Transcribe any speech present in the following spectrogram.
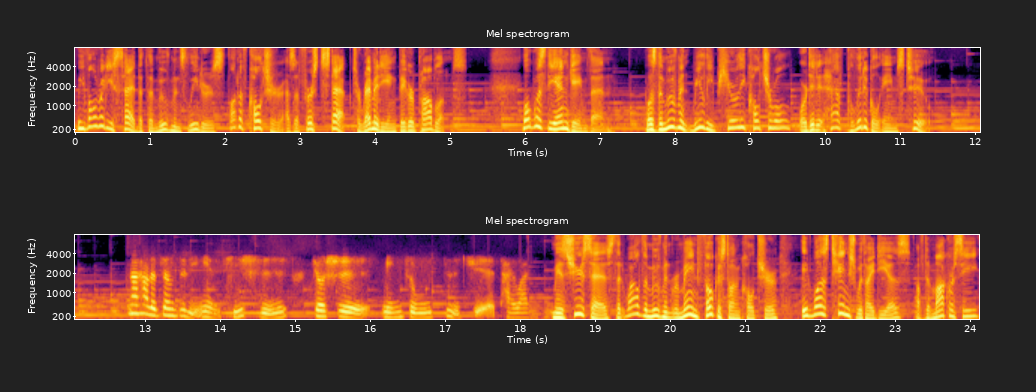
We've already said that the movement's leaders thought of culture as a first step to remedying bigger problems. What was the endgame then? Was the movement really purely cultural, or did it have political aims too? 那他的政治理念其实就是民族自觉台湾。 Ms. Xu says that while the movement remained focused on culture, it was tinged with ideas of democracy,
